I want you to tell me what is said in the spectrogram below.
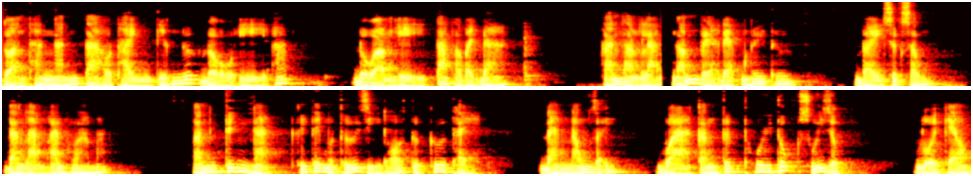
Đoạn thang ngắn tạo thành tiếng nước đổ ỉ áp, Đổ ẩm ỉ táp vào vách đá. Hắn lặng lặng ngắm vẻ đẹp ngây thơ, Đầy sức sống, Đang làm hắn hoa mắt. Hắn kinh ngạc khi thấy một thứ gì đó từ cơ thể Đang nóng dẫy và căng tức thôi thúc suối dục, Lôi kéo,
